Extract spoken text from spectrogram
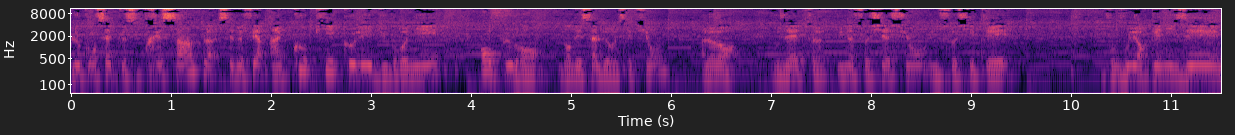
Le concept, c'est très simple, c'est de faire un copier-coller du grenier en plus grand dans des salles de réception. Alors, vous êtes une association, une société, vous voulez organiser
